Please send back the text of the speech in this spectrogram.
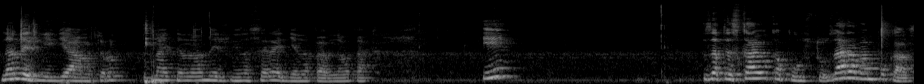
на нижній діаметр, от навіть не на нижній, на середній, напевне, отак. І затискаю капусту. Зараз вам покажу.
